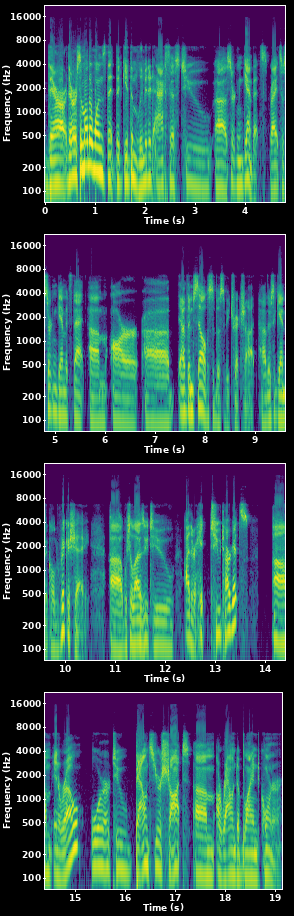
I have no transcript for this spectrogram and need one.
there are there are some other ones that, that give them limited access to uh, certain gambits, right? So certain gambits that um, are uh, themselves supposed to be trick shot. Uh, there's a gambit called Ricochet, uh, which allows you to either hit two targets um, in a row or to bounce your shot um, around a blind corner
